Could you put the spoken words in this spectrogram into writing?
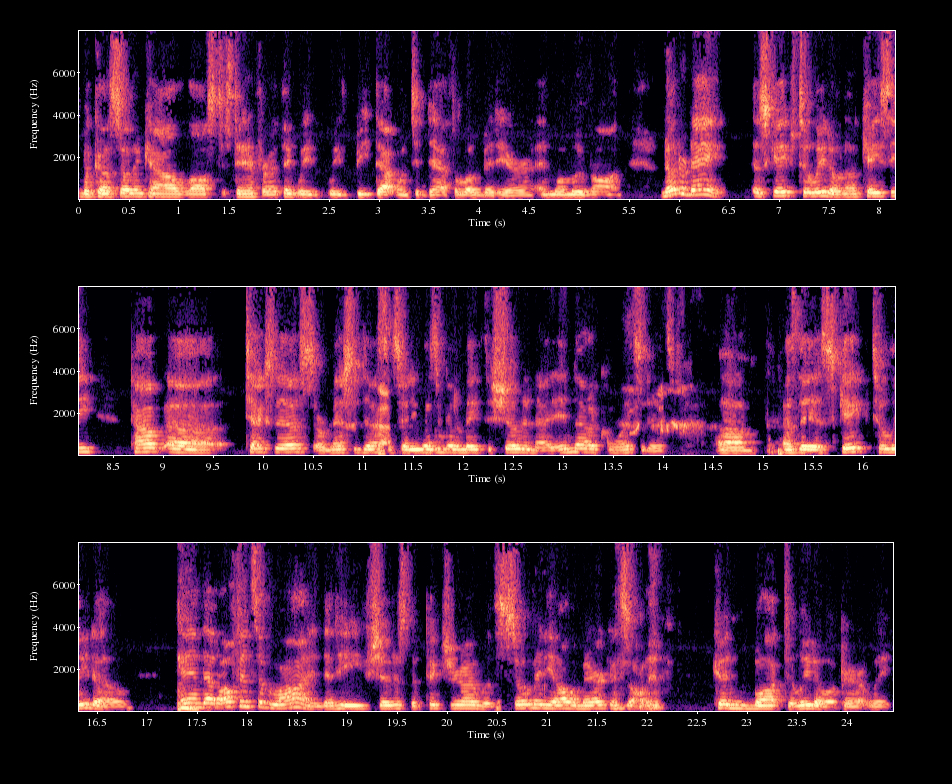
because Southern Cal lost to Stanford. I think we we beat that one to death a little bit here, and we'll move on. Notre Dame escapes Toledo. Now, Casey Powell uh, texted us or messaged us and said he wasn't going to make the show tonight. Isn't that a coincidence? Um, as they escaped Toledo and that offensive line that he showed us the picture of with so many All Americans on it couldn't block Toledo apparently,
